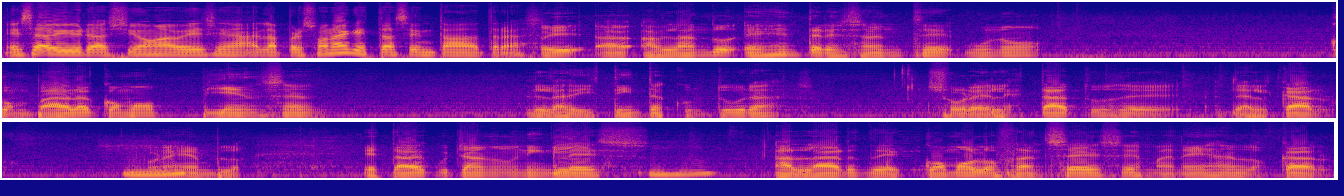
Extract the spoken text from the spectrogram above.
esa vibración a veces a la persona que está sentada atrás. Oye, a- hablando, es interesante, uno compara cómo piensan las distintas culturas sobre el estatus de- del carro. Por ejemplo, estaba escuchando un inglés hablar de cómo los franceses manejan los carros.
